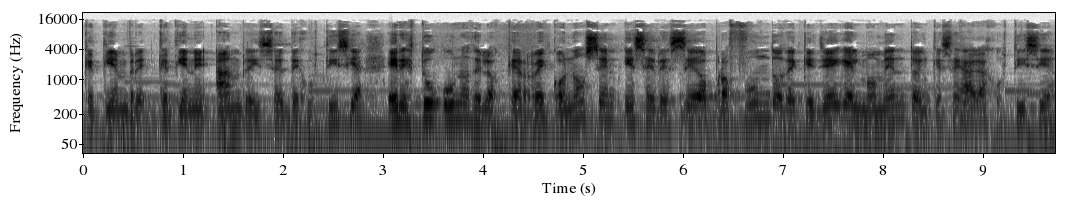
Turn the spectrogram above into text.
Que, que tiene hambre y sed de justicia? ¿Eres tú uno de los que reconocen ese deseo profundo de que llegue el momento en que se haga justicia?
